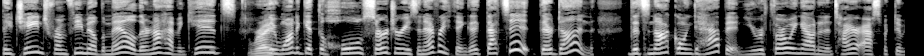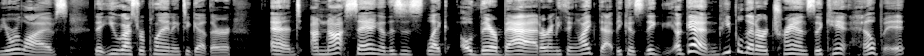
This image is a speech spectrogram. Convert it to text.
they change from female to male they're not having kids Right. they want to get the whole surgeries and everything. Like that's it. They're done. That's not going to happen. You're throwing out an entire aspect of your lives that you guys were planning together. And I'm not saying that this is like oh they're bad or anything like that because they again, people that are trans, they can't help it.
